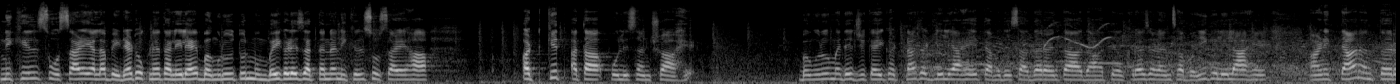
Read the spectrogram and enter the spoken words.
निखिल सोसाळे याला बेड्या ठोकण्यात आलेल्या आहे बंगळुरूतून मुंबईकडे जाताना निखिल सोसाळे हा अटकेत आता पोलिसांच्या आहे. बंगळुरूमध्ये जी काही घटना घडलेली आहे त्यामध्ये साधारणतः दहा ते अकरा जणांचा बळी गेलेला आहे आणि त्यानंतर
